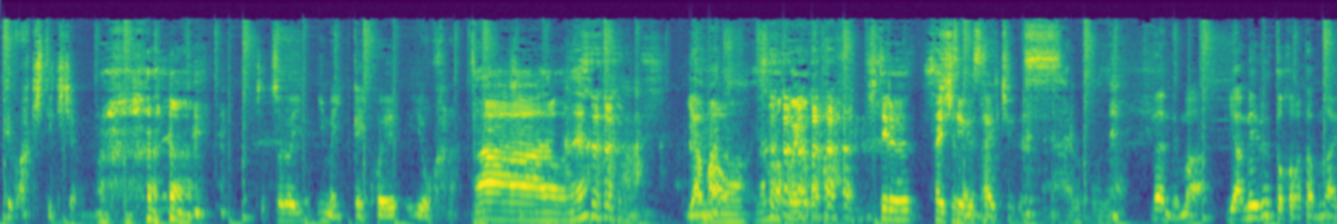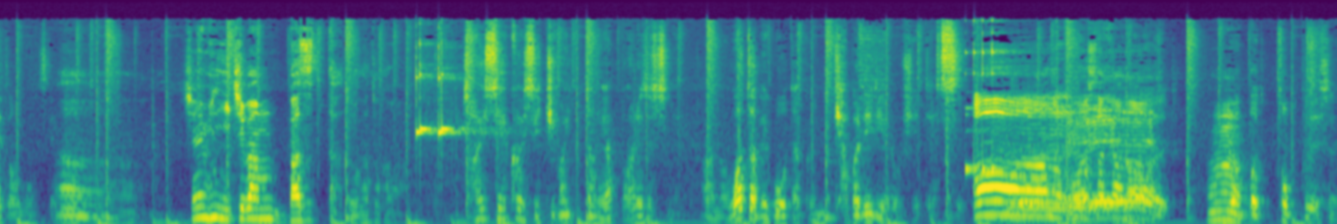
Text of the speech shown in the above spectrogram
結構飽きてきちゃうんで。あ。ちょっとそれを今一回超えようかなああ、なるほどね。山を。の山を越えようかと してる最中してる最中です。なるほど。なんでまあやめるとかは多分ないと思うんですけど。ちなみに一番バズった動画とかは？再生回数一番いったのやっぱあれですねあの渡部豪太君にキャバレリアル教えたやつ。ああ、大阪の。うん。やっぱトップですね、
